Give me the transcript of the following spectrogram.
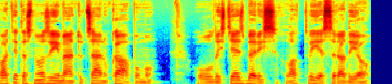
pat ja tas nozīmētu cenu kāpumu. Uldis Česberis, Latvijas radio.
